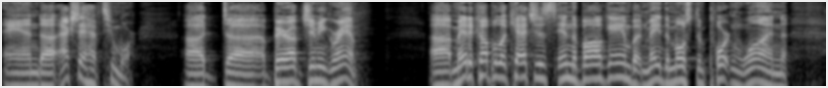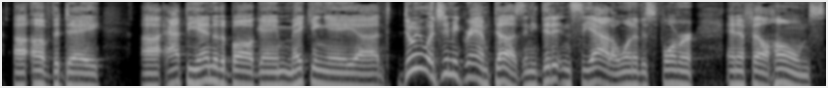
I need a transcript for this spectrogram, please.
And uh, actually, I have two more. Uh, uh, bear up Jimmy Graham. Uh, made a couple of catches in the ball game, but made the most important one uh, of the day uh, at the end of the ball game, making a uh, doing what Jimmy Graham does, and he did it in Seattle, one of his former NFL homes.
